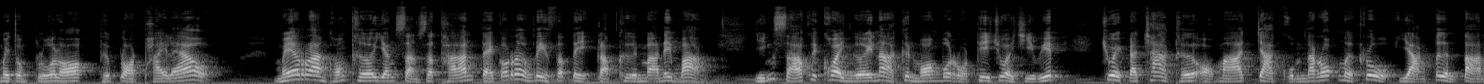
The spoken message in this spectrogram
ไม่ต้องกลัวหรอกเธอปลอดภัยแล้ว แม้ร่างของเธอยังสั่นสะท้านแต่ก็เริ่มเรียกสติกลับคืนมาได้บ้าง หญิงสาวค่อยๆ เงยหน้าขึ้นมองบุรุษที่ช่วยชีวิต ช่วยกระชากเธอออกมาจากขุมนรกเมื่อครู่อย่างตื้นตัน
